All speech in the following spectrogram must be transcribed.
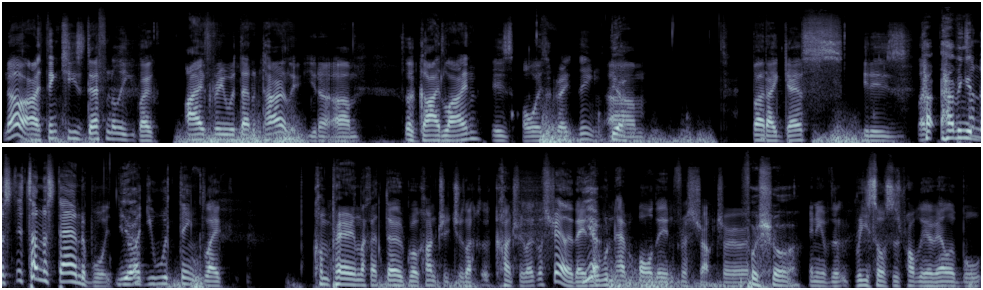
no, I think he's definitely like I agree with that entirely. You know, um, a guideline is always a great thing. Yeah. Um, but I guess it is like Ha- having it's, it, under- it's understandable. You know, Yeah. like you would think like comparing like a third world country to like a country like Australia, they, Yeah. they wouldn't have all the infrastructure, for sure. any of the resources probably available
